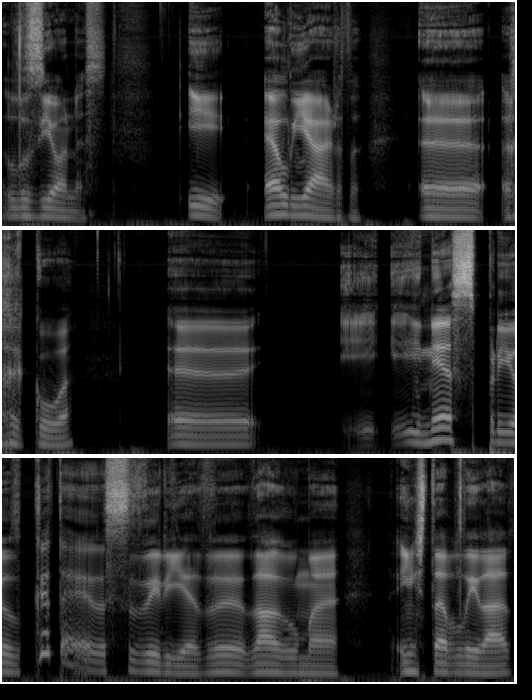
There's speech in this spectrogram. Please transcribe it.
lesiona-se e Eliardo uh, recua. Uh, e, e, nesse período que até se diria de, de alguma instabilidade,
